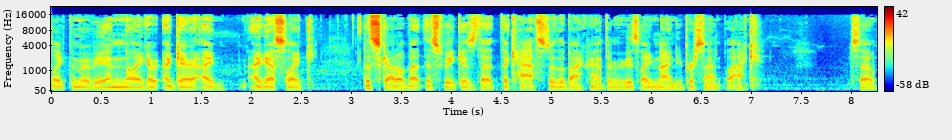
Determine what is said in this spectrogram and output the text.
like the movie and like I, I, I- I guess like the scuttlebutt this week is that the cast of the Black Panther movie is like 90% black so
